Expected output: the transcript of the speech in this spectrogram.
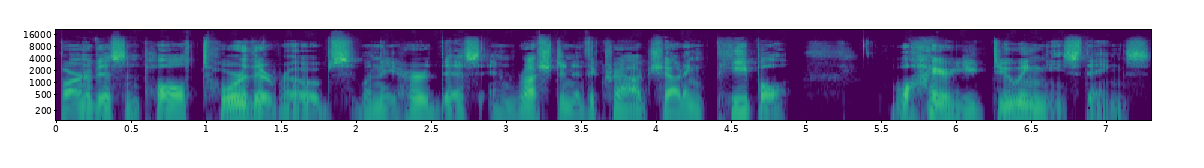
Barnabas and Paul tore their robes when they heard this and rushed into the crowd, shouting, People, why are you doing these things?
